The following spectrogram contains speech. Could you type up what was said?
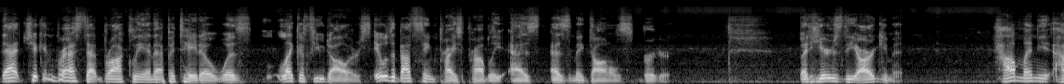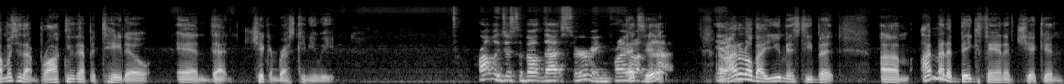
that chicken breast, that broccoli, and that potato was like a few dollars. It was about the same price probably as as the McDonald's burger. But here's the argument: how many, how much of that broccoli, that potato, and that chicken breast can you eat? Probably just about that serving. Probably That's it. That. Yeah. I don't know about you, Misty, but um, I'm not a big fan of chicken.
